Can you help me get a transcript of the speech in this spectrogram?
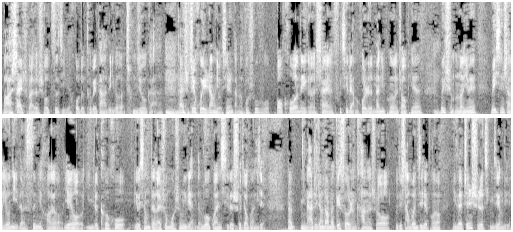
娃晒出来的时候，自己也获得特别大的一个成就感。嗯。但是这会让有些人感到不舒服，包括那个晒夫妻俩或者男女朋友的照片。为什么呢？因为微信上有你的私密好友，也有你的客户，也有相对来说陌生一点的弱关系的社交关系。那你拿这张照片给所有人看的时候，我就想问这些朋友：你在真实的情境里，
